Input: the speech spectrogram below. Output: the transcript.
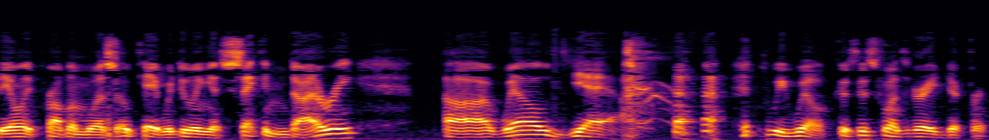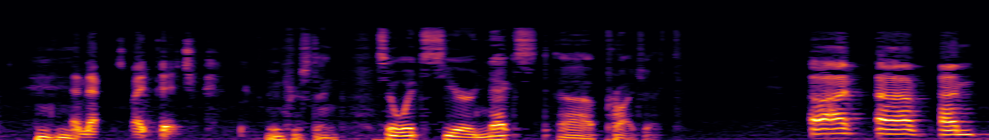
the only problem was okay, we're doing a second diary. Uh, well, yeah, we will because this one's very different, mm-hmm. and that was my pitch. Interesting. So, what's your next uh, project? Uh, uh, I'm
